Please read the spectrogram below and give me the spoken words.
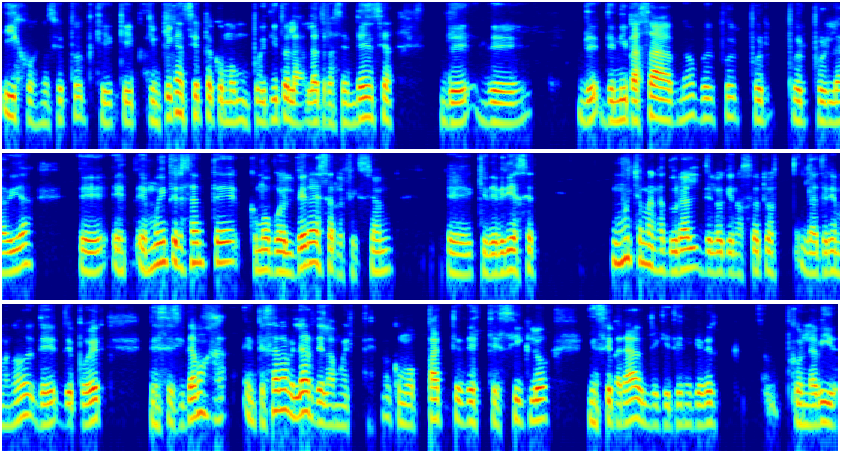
hijos, ¿no es cierto?, que, que, implican, ¿cierto?, como un poquitito la, la trascendencia de, de, mi pasado, ¿no? por, por, por, por, la vida, eh, es, muy interesante como volver a esa reflexión eh, que debería ser mucho más natural de lo que nosotros la tenemos, ¿no? de, de poder, necesitamos empezar a hablar de la muerte ¿no? como parte de este ciclo inseparable que tiene que ver con la vida.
